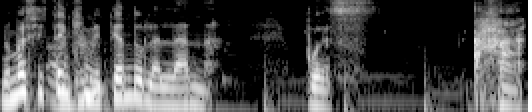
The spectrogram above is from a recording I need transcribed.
Nomás están jineteando la lana. Pues, ajá,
